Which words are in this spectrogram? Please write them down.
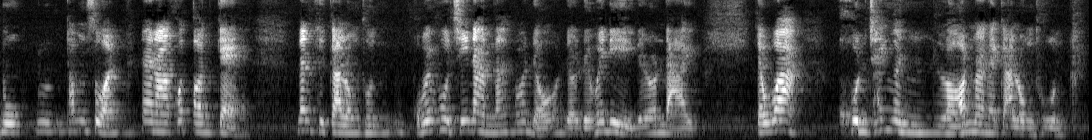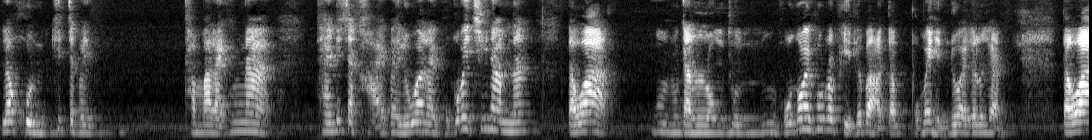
ปลูกทำสวนในอนาคตตอนแก่ นั่นคือการลงทุน ผมไม่พูดชี้นำนะเพราะเดี๋ยวเดี๋ยวเดี๋ยวไม่ดีเดี๋ยวโดนด่าแต่ว่าคุณใช้เงินร้อนมาในการลงทุน แล้วคุณคิดจะไปทำอะไรข้างหน้า แทนที่จะขายไปหรือว่าอะไร ผมก็ไม่ชี้นำนะ แต่ว่ามันเป็นการลงทุน ผมก็ไม่พูดว่าผิดหรือเปล่า แต่ผมไม่เห็นด้วยก็แล้วกัน แต่ว่า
